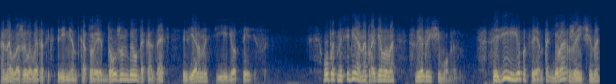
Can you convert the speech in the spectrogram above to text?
она вложила в этот эксперимент, который должен был доказать верность ее тезиса. Опыт на себе она проделала следующим образом. Среди ее пациенток была женщина,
